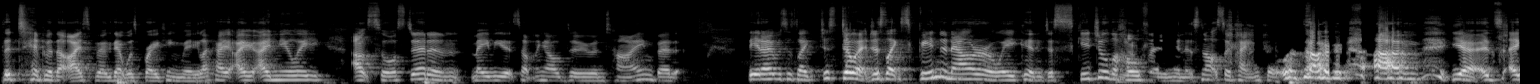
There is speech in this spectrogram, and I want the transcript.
the tip of the iceberg that was breaking me like I, I i nearly outsourced it and maybe it's something i'll do in time but then I was just like, just do it. Just like spend an hour a week and just schedule the yeah. whole thing, and it's not so painful. so, um, yeah, it's. I,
